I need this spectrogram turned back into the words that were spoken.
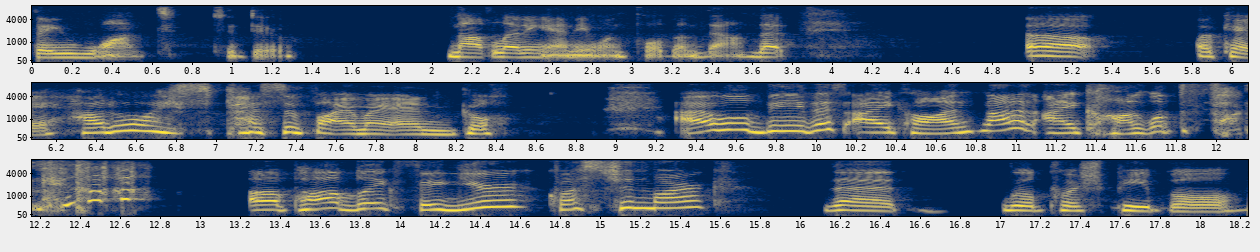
they want to do not letting anyone pull them down that uh okay how do i specify my end goal i will be this icon not an icon what the fuck a public figure question mark that will push people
